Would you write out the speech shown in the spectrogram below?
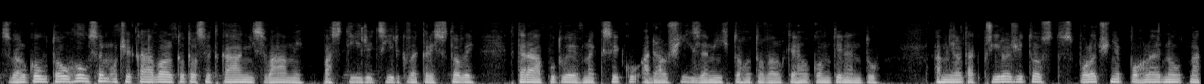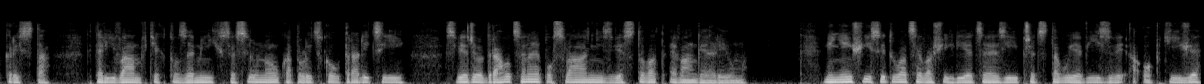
S velkou touhou jsem očekával toto setkání s vámi, pastýři církve Kristovi, která putuje v Mexiku a dalších zemích tohoto velkého kontinentu, a měl tak příležitost společně pohlédnout na Krista, který vám v těchto zemích se silnou katolickou tradicí svěřil drahocené poslání zvěstovat evangelium. Nynější situace vašich diecézí představuje výzvy a obtíže,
